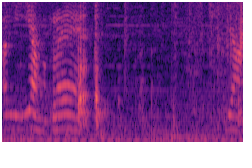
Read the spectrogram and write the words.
อันนี้อย่างแรก อย่าง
